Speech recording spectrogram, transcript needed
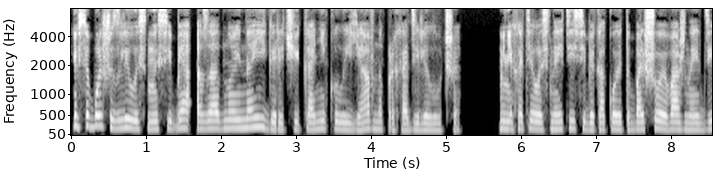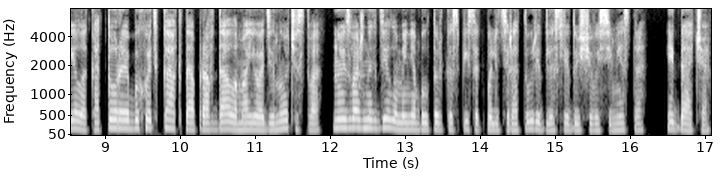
и все больше злилась на себя, а заодно и на Игоря, чьи каникулы явно проходили лучше. Мне хотелось найти себе какое-то большое важное дело, которое бы хоть как-то оправдало мое одиночество, но из важных дел у меня был только список по литературе для следующего семестра и дача.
